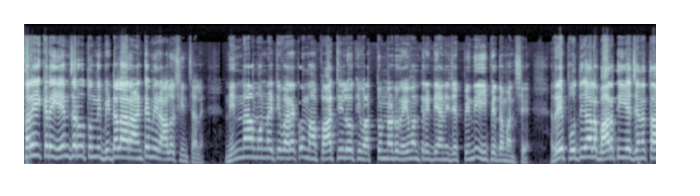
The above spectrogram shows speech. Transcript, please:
సరే ఇక్కడ ఏం జరుగుతుంది బిడ్డలారా అంటే మీరు ఆలోచించాలి. నిన్న మొన్నటి వరకు మా పార్టీలోకి వస్తున్నాడు రేవంత్ రెడ్డి అని చెప్పింది ఈ పెద్ద మనిషే. రేపు పొద్దుగాల భారతీయ జనతా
